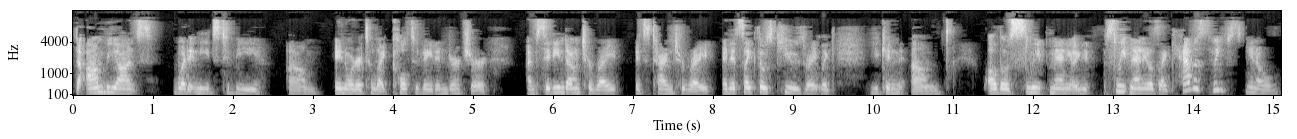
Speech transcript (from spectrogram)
the ambiance what it needs to be um in order to like cultivate and nurture. I'm sitting down to write. It's time to write. And it's like those cues, right? Like you can um all those sleep manual sleep manuals like have a sleep you know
